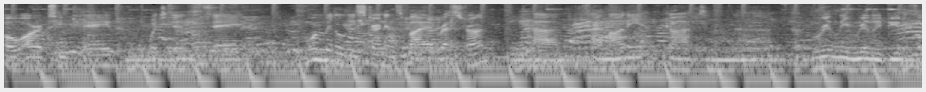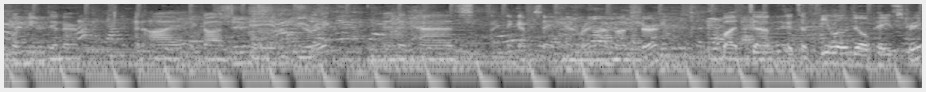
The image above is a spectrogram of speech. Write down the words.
OR2K, which is a more Middle Eastern inspired restaurant. Uh, Kailani got uh, a really, really beautiful looking dinner, and I got a burek, and it has, I think I'm saying that right, I'm not sure, but um, it's a phyllo dough pastry.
